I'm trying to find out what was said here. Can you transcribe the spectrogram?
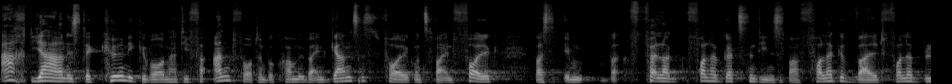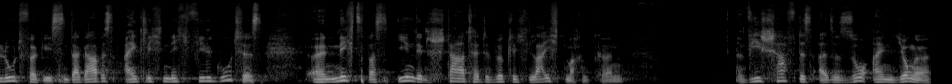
acht Jahren ist er König geworden, hat die Verantwortung bekommen über ein ganzes Volk, und zwar ein Volk, was im, voller, voller Götzendienst war, voller Gewalt, voller Blutvergießen. Da gab es eigentlich nicht viel Gutes. Äh, nichts, was ihm den Staat hätte wirklich leicht machen können. Wie schafft es also so ein Junge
